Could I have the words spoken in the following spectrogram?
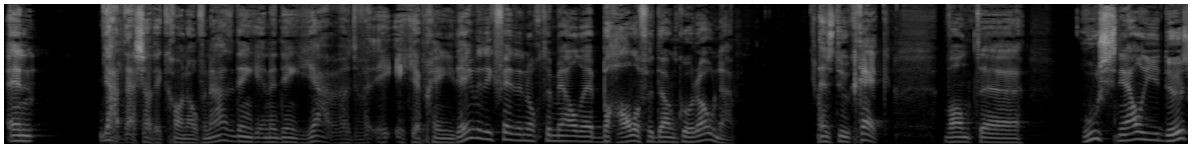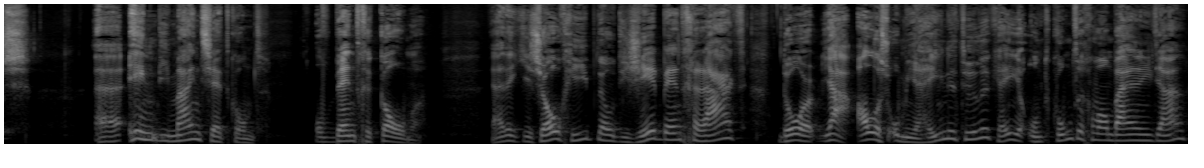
En ja, daar zat ik gewoon over na te denken. En dan denk ik, ja, ik, ik heb geen idee wat ik verder nog te melden heb, behalve dan corona. Dat is natuurlijk gek. Want eh, hoe snel je dus eh, in die mindset komt of bent gekomen. Ja, dat je zo gehypnotiseerd bent geraakt door ja, alles om je heen natuurlijk. Hè, je ontkomt er gewoon bijna niet aan.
